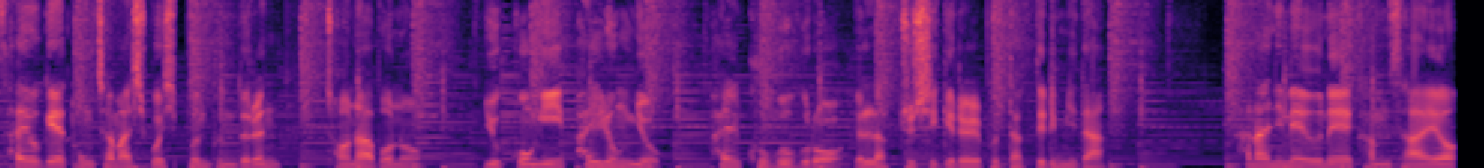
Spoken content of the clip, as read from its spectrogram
사역에 동참하시고 싶은 분들은 전화번호 602-866-8999로 연락 주시기를 부탁드립니다. 하나님의 은혜에 감사하여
